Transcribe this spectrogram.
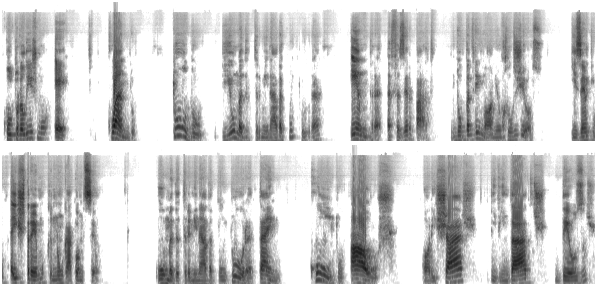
Culturalismo é quando tudo de uma determinada cultura entra a fazer parte do património religioso. Exemplo extremo que nunca aconteceu. Uma determinada cultura tem culto aos orixás, divindades, deuses,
